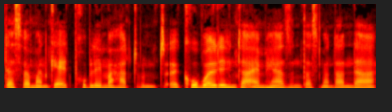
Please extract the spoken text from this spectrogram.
dass wenn man Geldprobleme hat und äh, Kobolde hinter einem her sind, dass man dann da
